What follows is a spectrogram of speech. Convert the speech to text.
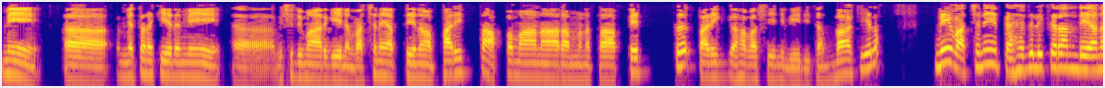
මේ මෙතන කියන මේ විසුද්ධි මාර්ගයේන වචනයක් තියෙනවා පරිත්ත අපමානාරම්මනතා පෙත්ත පරිග්‍රහ වශයෙන් වේදිතබ්බා කියලා. මේ වචනේ පැහැදිලි කරන්න යන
